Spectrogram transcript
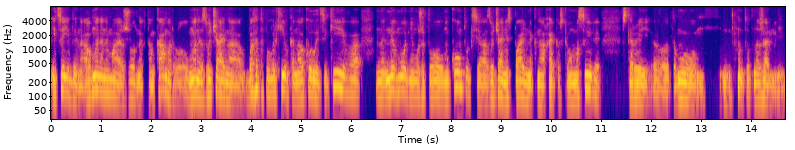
і це єдине. А в мене немає жодних там камер. У мене звичайна багатоповерхівка на околиці Києва, не, в модньому житловому комплексі, а звичайний спальник на Харківському масиві старий. Тому ну, тут, на жаль, мені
